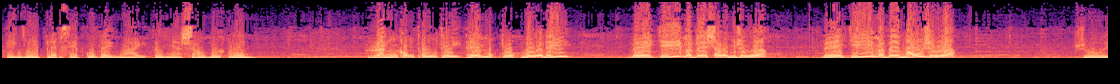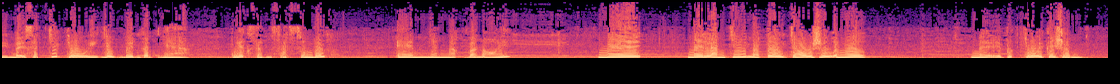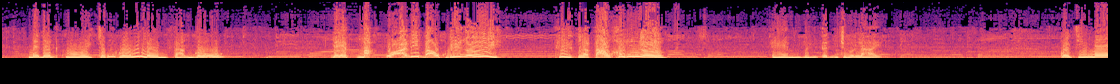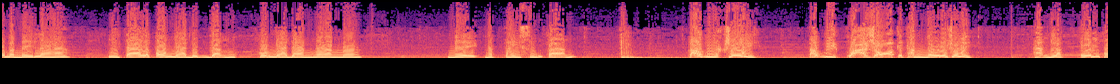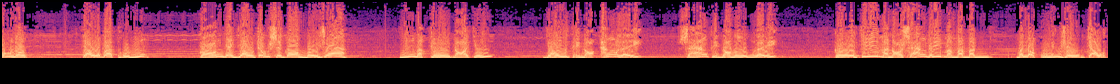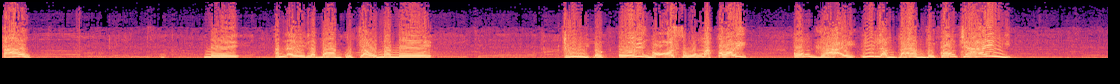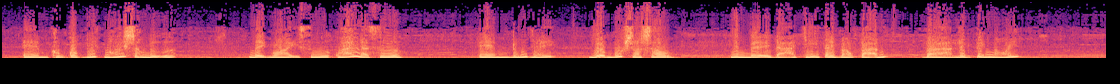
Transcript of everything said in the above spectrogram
Tiếng dép lẹp xẹp của vệ ngoại từ nhà sau bước lên. Rắn không thụ thị thêm một chút nữa đi. Về chí mà về sớm rửa. Về chí mà về máu rửa. Rồi mẹ sách chiếc chổi dựng bên góc nhà Quét sành sạch xuống đất. Em nhăn mặt và nói, Mẹ Mẹ làm chi mà tội chậu rửa nơ Mẹ vứt chổi cái rầm. Mẹ đến ngồi chống gối lên phản gỗ. Đẹp mặt quả đi Bảo Khuyên ơi! Thiệt là tao không ngờ. Em bình tĩnh trở lại. Có chí mố mà nề la. Người ta là con nhà đựng đẳng Con nhà đàng hoàng mà. Mẹ đập tay xuống phản Tao biết rồi. Tao biết quả rõ cái thằng nở rồi. Hạng là em con lột. Chậu ba Thuận Con nhà dâu trong Sài Gòn mới ra. Nhưng mà kề nó chứ. Dâu thì nó ăn lấy, Sáng thì nó hưởng lấy. Cỡ chí mà nó sáng đi mà mà mình Mà nó quyện rượu chậu tao. Mẹ, Anh ấy là bạn của cháu mà mẹ. Trời đất ơi ngõ xuống mà coi. Con gái đi làm bàn với con trai. Em không còn biết nói sao nữa. Mẹ ngoại xưa quá là xưa. Em đứng dậy Dợm bước ra sau. Nhưng mẹ đã chỉ tay vào phản Và lên tiếng nói.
